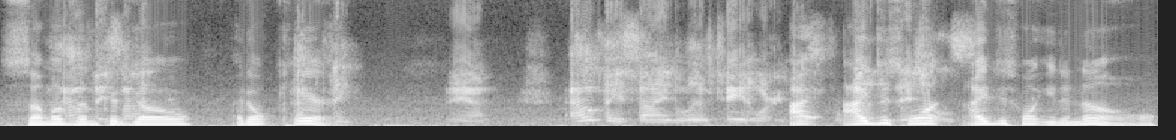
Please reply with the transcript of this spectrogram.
Some of them could go. I don't I care. yeah, I hope they signed Liv Taylor. I just I just initials. want I just want you to know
